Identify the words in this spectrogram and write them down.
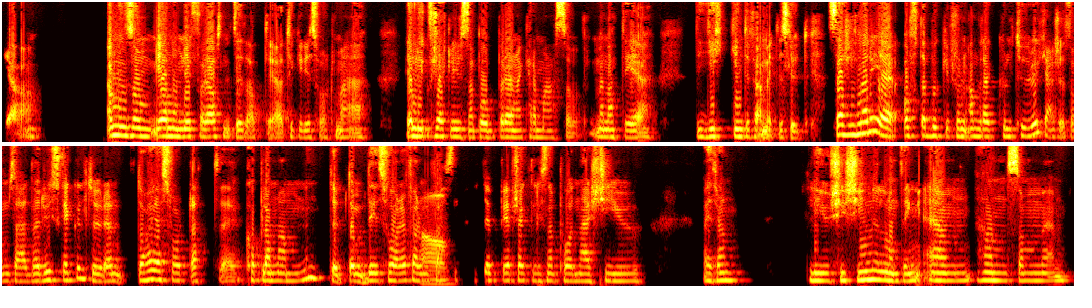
ja, Ja, men som jag nämnde i förra avsnittet att jag tycker det är svårt med, jag försökte lyssna på Bröderna Karamazov, men att det, det gick inte för mig till slut. Särskilt när det är ofta böcker från andra kulturer kanske, som så här, den ryska kulturen, då har jag svårt att eh, koppla namnen. Typ. De, det är svårare för dem. Ja. Typ, jag försökte lyssna på den här Shiu, vad heter han? Liu Xixin eller någonting. Um, han som um,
